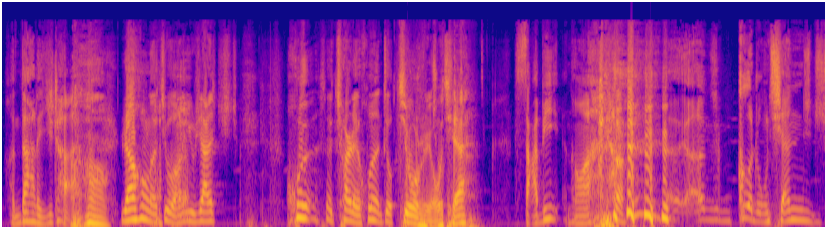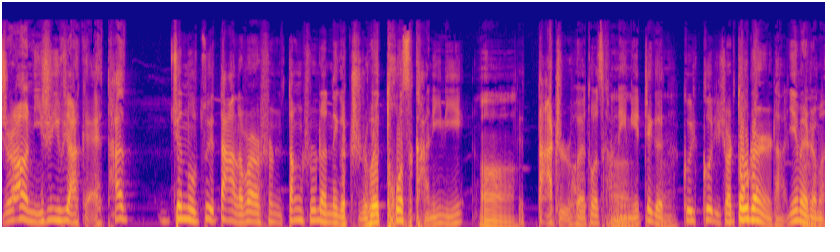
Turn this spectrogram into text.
很大的遗产，哦然后呢就往艺术家混，在圈里混，就 就是有钱，傻逼，懂吗？呃各种钱，只要你是艺术家给他。捐助最大的腕儿是当时的那个指挥托斯卡尼尼，啊大指挥托斯卡尼尼，嗯这个嗯歌歌剧圈都认识他，因为什么？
